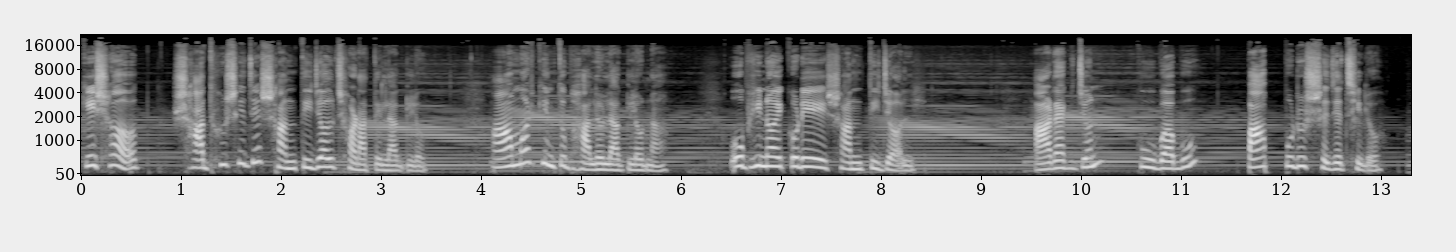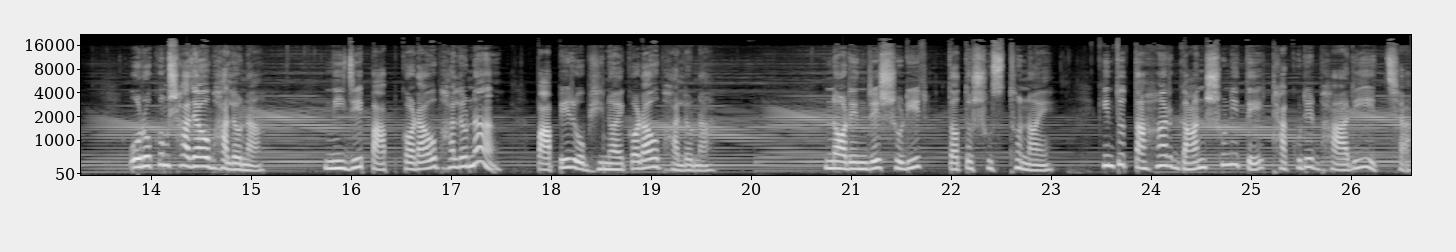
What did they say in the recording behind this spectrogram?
কেশব সাধু সেজে শান্তিজল ছড়াতে লাগল। আমার কিন্তু ভালো লাগল না। অভিনয় করে শান্তি জল। আর একজন কুবাবু পাপ পুরুষ সেজেছিল। ওরকম সাজাও ভালো না। নিজে পাপ করাও ভালো না, পাপের অভিনয় করাও ভালো না। নরেন্দ্রের শরীর তত সুস্থ নয়, কিন্তু তাহার গান শুনিতে ঠাকুরের ভারী ইচ্ছা।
